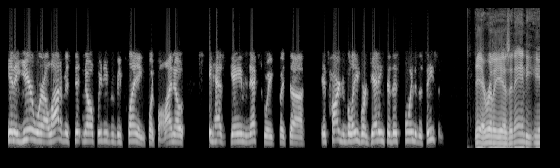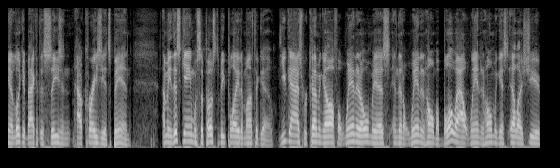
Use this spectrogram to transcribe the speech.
in a year where a lot of us didn't know if we'd even be playing football. I know State has game next week, but uh, it's hard to believe we're getting to this point of the season. Yeah, it really is. And Andy, you know, looking back at this season, how crazy it's been. I mean, this game was supposed to be played a month ago. You guys were coming off a win at Ole Miss and then a win at home, a blowout win at home against LSU.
